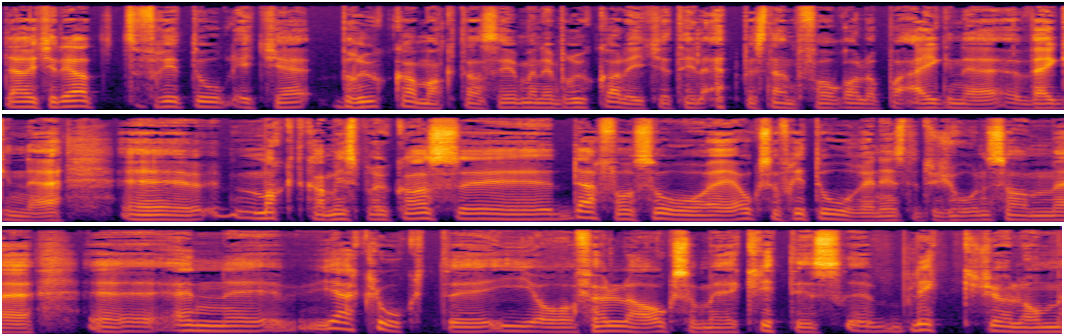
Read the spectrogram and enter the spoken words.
det er ikke det at Fritt Ord ikke bruker makta si, men jeg bruker det ikke til ett bestemt forhold og på egne vegne. Eh, makt kan misbrukes. Derfor så er også Fritt Ord en institusjon som en gjør klokt i å følge også med kritisk blikk, selv om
